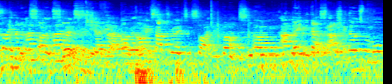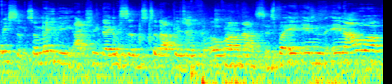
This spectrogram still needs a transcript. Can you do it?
Simon and- so it's, and it's- yeah, yeah, I'm, Schaffer. I'm exaggerating slightly, but um, and maybe that's actually those were more recent. So maybe actually they listened to that bit of, of our analysis. But in, in our,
